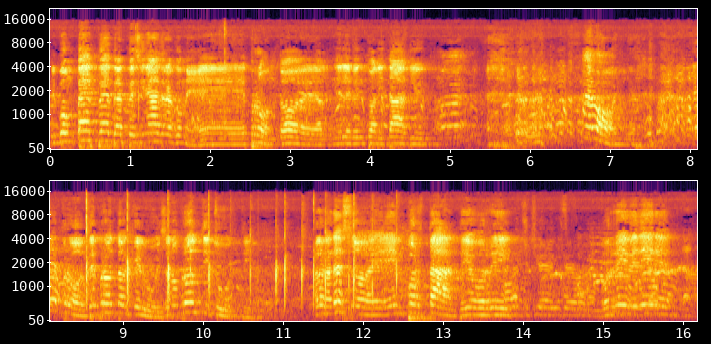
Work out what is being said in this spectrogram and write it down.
Il buon Peppe, Peppe Sinatra com'è? È pronto eh, nell'eventualità di... Hai voglia! È pronto, è pronto anche lui, sono pronti tutti. Allora adesso è, è importante, io vorrei, vorrei vedere,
